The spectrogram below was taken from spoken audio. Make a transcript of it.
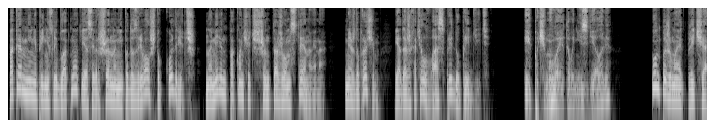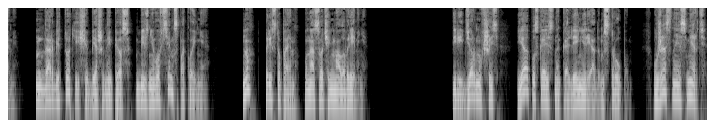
Пока мне не принесли блокнот, я совершенно не подозревал, что Кольридж намерен покончить с шантажом Стэнуэна. Между прочим, Я даже хотел вас предупредить». «И почему вы этого не сделали?» Он пожимает плечами. Дарби тот еще бешеный пес, без него всем спокойнее. Ну, приступаем, у нас очень мало времени. Передернувшись, я опускаюсь на колени рядом с трупом. Ужасная смерть,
